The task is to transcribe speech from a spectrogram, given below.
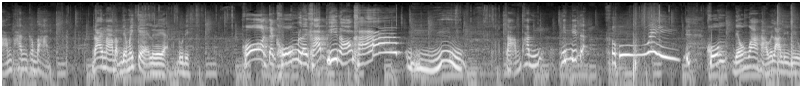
3,000กว่าบาท ได้มาแบบยังไม่แก่เลยอะ่ะ ดูดิ โคตรจะคุ้มเลยครับ พี่น้องครับสามพันนิดๆอะโอ้ยคุ้ม เดี๋ยวว่างๆหาเวลารีวิว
